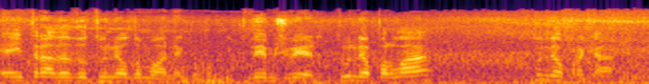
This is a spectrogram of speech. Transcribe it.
é a entrada do túnel do Mónaco e podemos ver túnel para lá, túnel para cá.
